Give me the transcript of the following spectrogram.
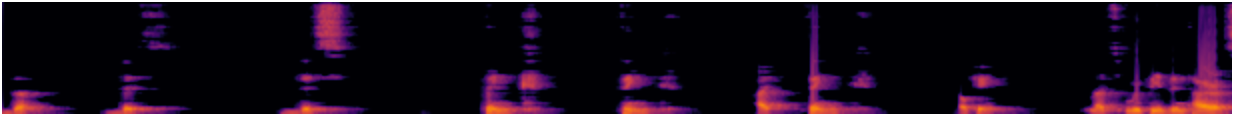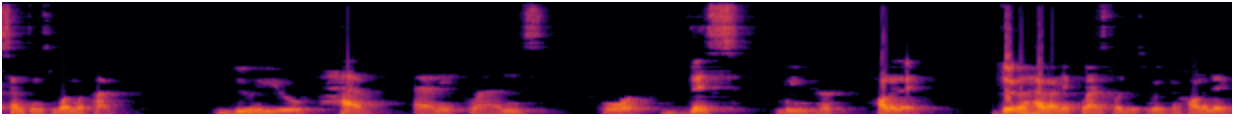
the, this, this, think, think, I think, okay? Let's repeat the entire sentence one more time. Do you have any plans for this winter holiday? Do you have any plans for this winter holiday?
